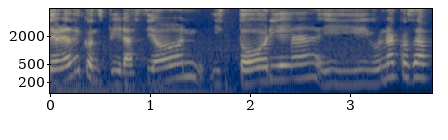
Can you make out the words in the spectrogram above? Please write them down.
teoría de conspiración, historia y una cosa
